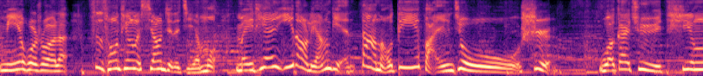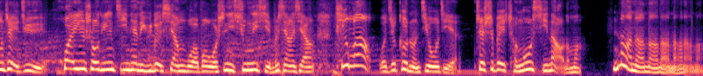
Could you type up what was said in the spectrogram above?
迷糊说了，自从听了香姐的节目，每天一到两点，大脑第一反应就是。我该去听这句。欢迎收听今天的娱乐香饽饽，我是你兄弟媳妇香香。听不到我就各种纠结，这是被成功洗脑了吗？no no no no no no no，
